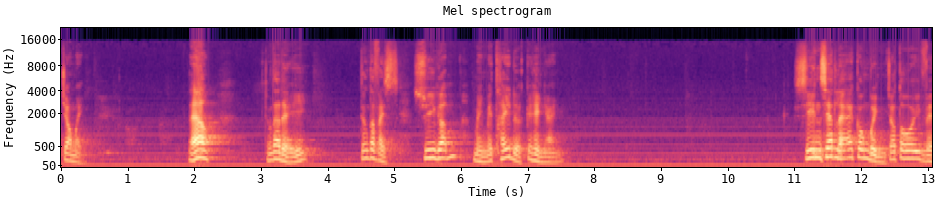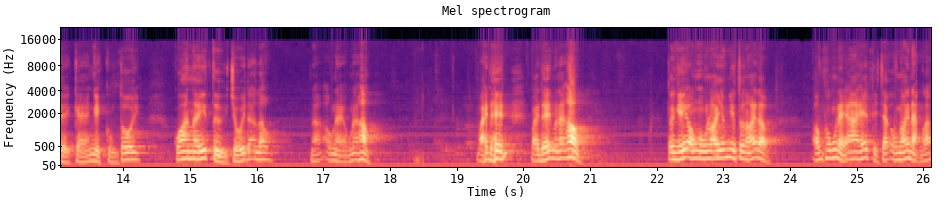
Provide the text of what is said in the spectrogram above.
cho mình. Thấy không? Chúng ta để ý, chúng ta phải suy gẫm mình mới thấy được cái hình ảnh. Xin xét lẽ công bình cho tôi về kẻ nghịch cùng tôi, quan ấy từ chối đã lâu đó, ông này ông nói không. Bài đến bài đến mà nói không. Tôi nghĩ ông không nói giống như tôi nói đâu. Ông không có nể ai hết thì chắc ông nói nặng lắm.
